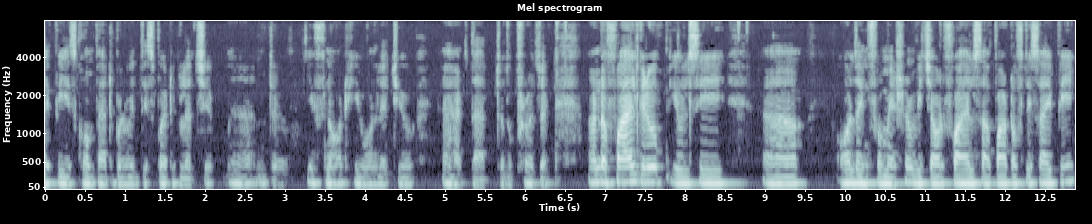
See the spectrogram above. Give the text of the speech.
IP is compatible with this particular chip. And uh, if not he won't let you add that to the project. Under file group you will see uh, all the information which all files are part of this IP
